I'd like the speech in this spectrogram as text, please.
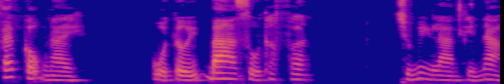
phép cộng này của tới 3 số thập phân. Chúng mình làm thế nào?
